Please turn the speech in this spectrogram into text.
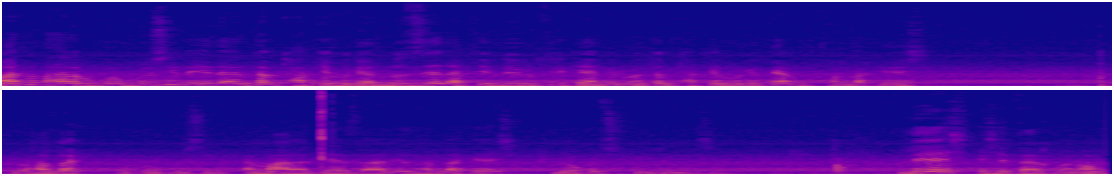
ما تظهر بال group policy إلا إذا أنت متحكم مجال نزل Active Directory كامل. وأنت متحكم مجال كامل تظهر لك إيش؟ يظهر لك ال group policy أما على الجهاز العادي يظهر لك إيش؟ local security policy ليش؟ إيش الفرق بينهم؟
